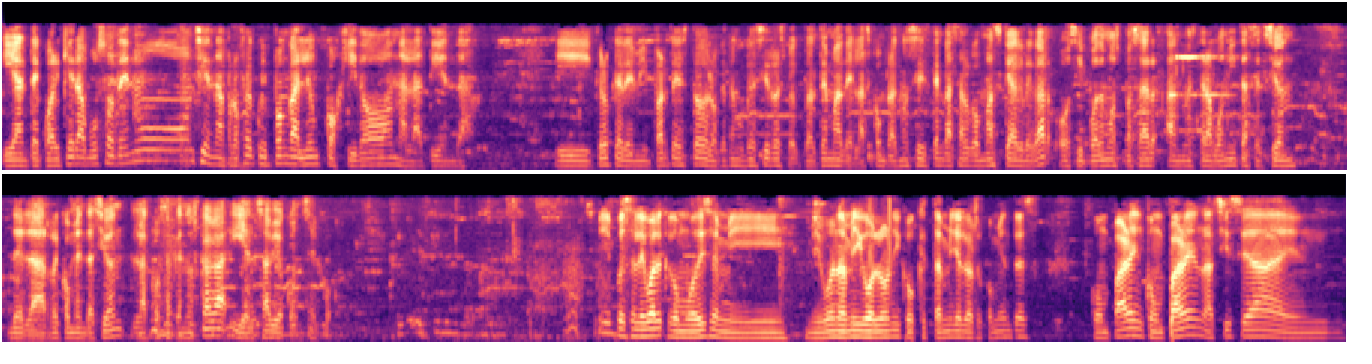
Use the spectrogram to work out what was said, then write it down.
y ante cualquier abuso denuncien a Profeco y pónganle un cogidón a la tienda. Y creo que de mi parte es todo lo que tengo que decir respecto al tema de las compras. No sé si tengas algo más que agregar o si podemos pasar a nuestra bonita sección de la recomendación, la cosa que nos caga y el sabio consejo. Sí, pues al igual que como dice mi, mi buen amigo, lo único que también ya les recomiendo es comparen, comparen, así sea en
